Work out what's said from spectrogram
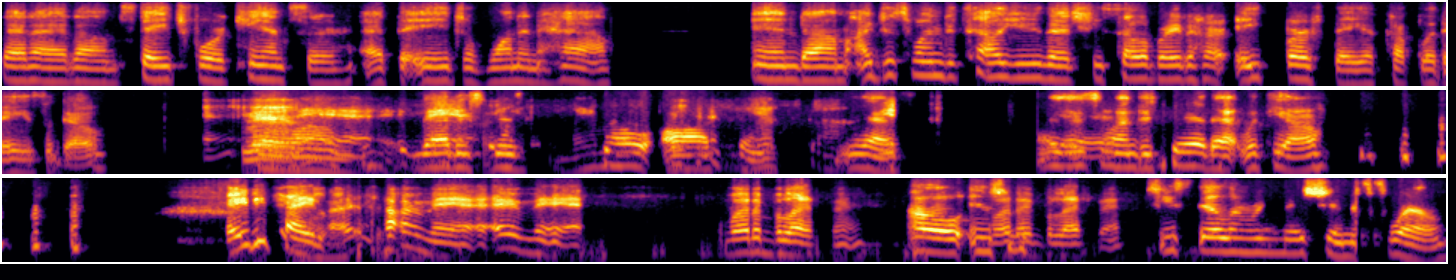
that had um, stage four cancer at the age of one and a half. And um, I just wanted to tell you that she celebrated her eighth birthday a couple of days ago. Man. So, um, that is just so awesome. yes. yes. I just wanted to share that with y'all. Baby Taylor. Amen. Amen. What a blessing. Oh, and what she, a blessing. She's still in remission as well.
